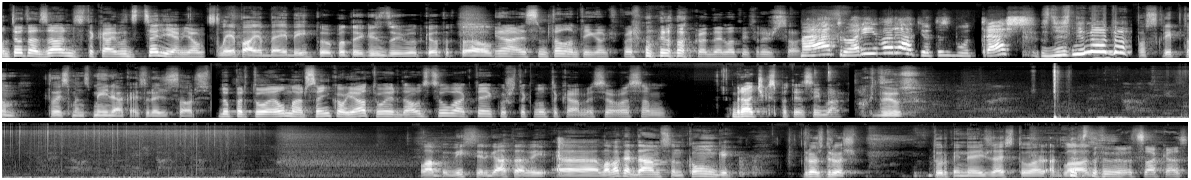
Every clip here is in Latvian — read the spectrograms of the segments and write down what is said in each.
Un tev tā zārnas tā kā ir līdz ceļiem jau. Sliepā, ja baby. Tev patīk izdzīvot katru tēlu. Jā, esmu talantīgāks par lielāko daļu Latvijas režisoru. Vētru arī varētu, jo tas būtu trešs. Zdis nenāda. Poskriptum. Tu esi mans mīļākais režisors. Nu, par to Elmāru Seņkovu, jā, to ir daudz cilvēku teikuši. Tā, nu, tā kā mēs jau esam brāčiks patiesībā. Ak, Dievs! Labi, viss ir gatavi. Uh, labvakar, dāmas un kungi. Droši, droši. Turpiniet žestu ar, ar glāzi. Sākās.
